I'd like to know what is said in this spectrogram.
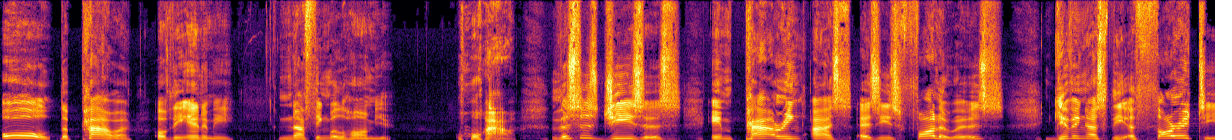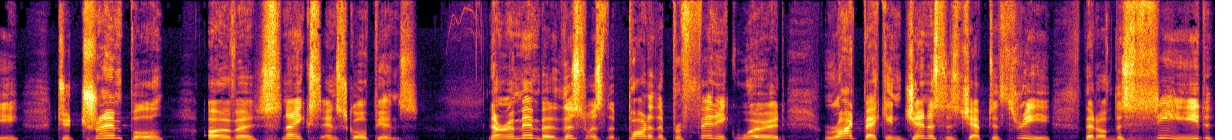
all the power of the enemy. Nothing will harm you. Wow. This is Jesus empowering us as his followers, giving us the authority to trample over snakes and scorpions. Now remember, this was the part of the prophetic word right back in Genesis chapter 3 that of the seed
